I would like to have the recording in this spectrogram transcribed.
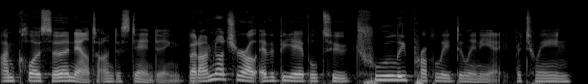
I'm closer now to understanding, but I'm not sure I'll ever be able to truly properly delineate between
